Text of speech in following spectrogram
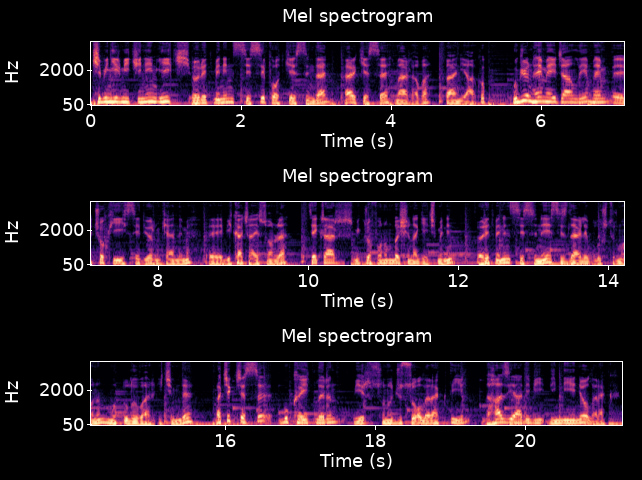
2022'nin ilk Öğretmenin Sesi podcast'inden herkese merhaba. Ben Yakup. Bugün hem heyecanlıyım hem e, çok iyi hissediyorum kendimi. E, birkaç ay sonra tekrar mikrofonun başına geçmenin, öğretmenin sesini sizlerle buluşturmanın mutluluğu var içimde. Açıkçası bu kayıtların bir sunucusu olarak değil, daha ziyade bir dinleyeni olarak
